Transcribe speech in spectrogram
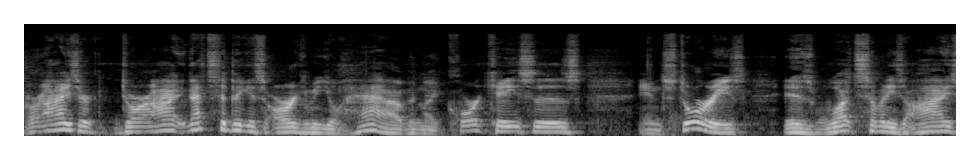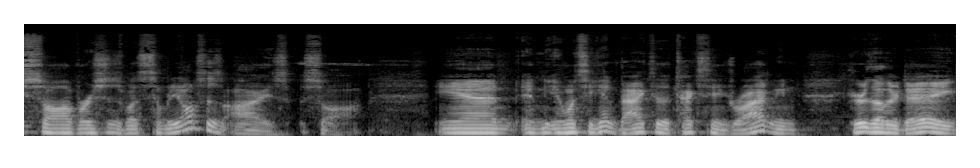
our eyes are our eye. That's the biggest argument you'll have in like court cases and stories is what somebody's eyes saw versus what somebody else's eyes saw. And and once again, back to the texting and driving. Here the other day,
